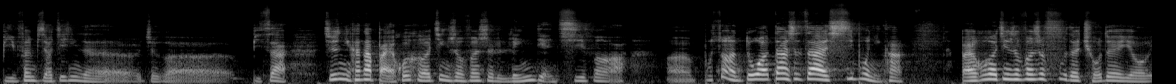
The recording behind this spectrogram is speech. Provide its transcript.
比分比较接近的这个比赛。其实你看他百回合净胜分是零点七分啊，呃，不算多。但是在西部，你看百回合净胜分是负的球队有，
